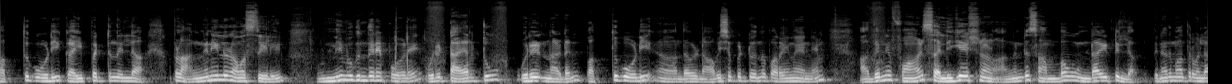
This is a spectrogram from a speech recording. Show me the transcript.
പത്ത് കോടി കൈപ്പറ്റുന്നില്ല. അപ്പോൾ അങ്ങനെയുള്ളൊരു അവസ്ഥയിൽ ഉണ്ണിമുകുന്ദനെ പോലെ ഒരു ടയർ ടു ഒരു നടൻ പത്ത് കോടി എന്താ പറയുക ആവശ്യപ്പെട്ടു എന്ന് പറയുന്നത് തന്നെ അതിന് ഫാൾസ് അലിഗേഷനാണ് അങ്ങനത്തെ സംഭവം ഉണ്ടായിട്ടില്ല. പിന്നെ അത് മാത്രമല്ല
